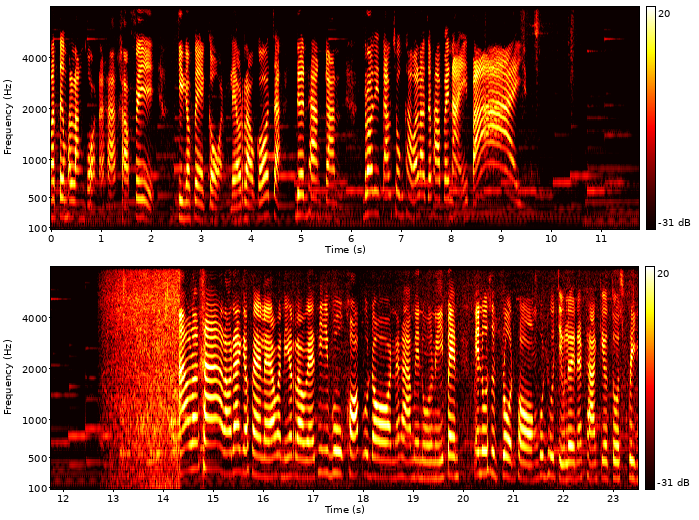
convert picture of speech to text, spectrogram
มาเติมพลังก่อนนะคะคาเฟ่กินกาแฟก่อน แล้วเราก็จะเดินทางกัน รอติดตามชมค่ะว่าเราจะพาไปไหน ไป เอาละค่ะ เราได้กาแฟแล้ว วันนี้เราแวะที่บูคอฟอุดรนะคะ เมนูนี้เป็นเมนูสุดโปรดของคุณทูจิ๋วเลยนะคะ เกียวโตสปริง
